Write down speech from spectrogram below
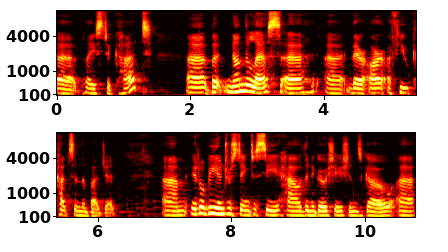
uh, place to cut. Uh, but nonetheless, uh, uh, there are a few cuts in the budget. Um, it'll be interesting to see how the negotiations go. Uh,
